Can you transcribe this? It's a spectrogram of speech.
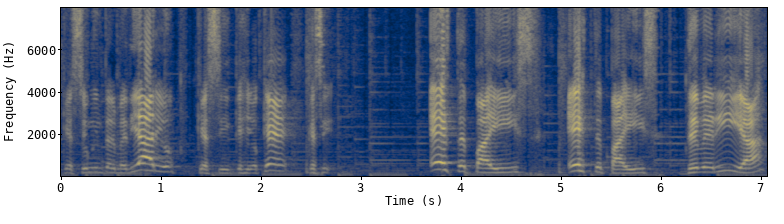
que si un intermediario, que si, que yo qué, que si... Este país, este país debería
